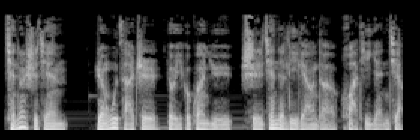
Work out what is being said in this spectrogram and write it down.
前段时间，《人物》杂志有一个关于时间的力量的话题演讲。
